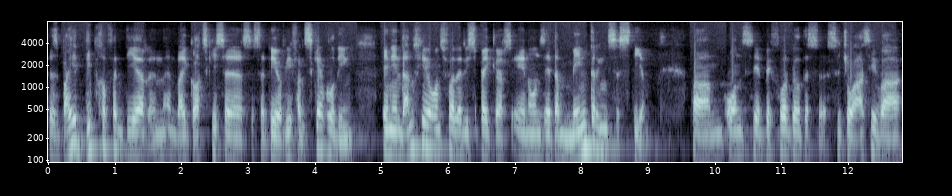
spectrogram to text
dis baie diep gefundeer in in by Gotsky se se teorie van scaffolding en en dan gee ons vir hulle die spykers en ons het 'n mentoringstelsel. Um ons het byvoorbeeld 'n situasie waar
